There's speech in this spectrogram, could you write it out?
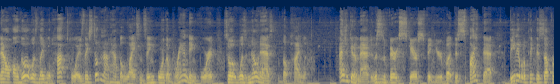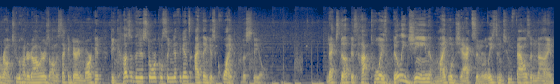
Now, although it was labeled Hot Toys, they still did not have the licensing or the branding for it, so it was known as the Pilot. As you can imagine, this is a very scarce figure, but despite that, being able to pick this up for around $200 on the secondary market because of the historical significance, I think is quite the steal. Next up is Hot Toys Billie Jean Michael Jackson, released in 2009.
